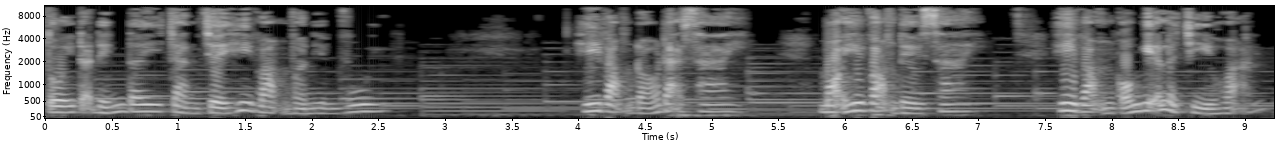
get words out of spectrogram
Tôi đã đến đây tràn trề hy vọng và niềm vui. Hy vọng đó đã sai, mọi hy vọng đều sai. Hy vọng có nghĩa là trì hoãn,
